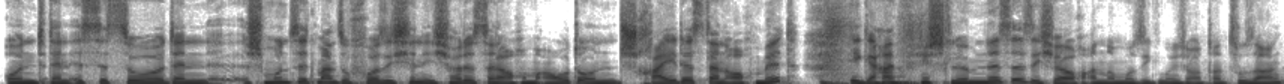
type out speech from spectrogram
Und dann ist es so, dann schmunzelt man so vor sich hin. Ich höre das dann auch im Auto und schreie das dann auch mit, egal wie schlimm das ist. Ich höre auch andere Musik, muss ich auch dazu sagen.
